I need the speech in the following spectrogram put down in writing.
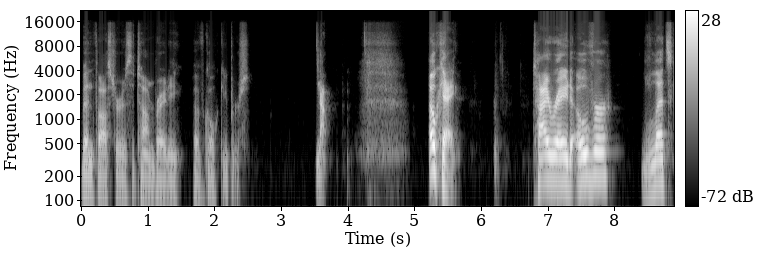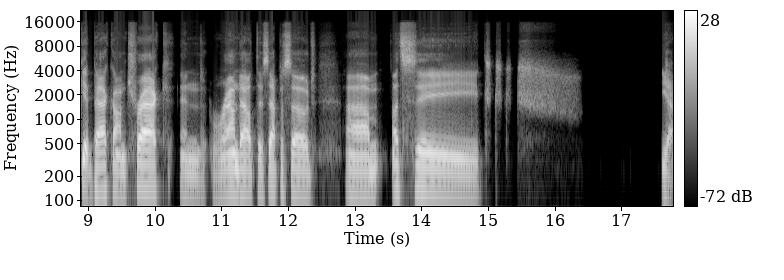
Ben Foster is the Tom Brady of goalkeepers. No. Okay. Tirade over. Let's get back on track and round out this episode. Um, let's see. Yeah,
